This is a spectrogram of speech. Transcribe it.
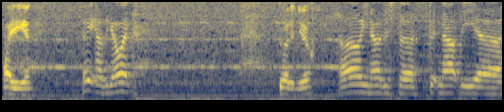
Hi, Ian. Hey, how's it going? Good, and you? Oh, you know, just uh, spitting out the uh,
